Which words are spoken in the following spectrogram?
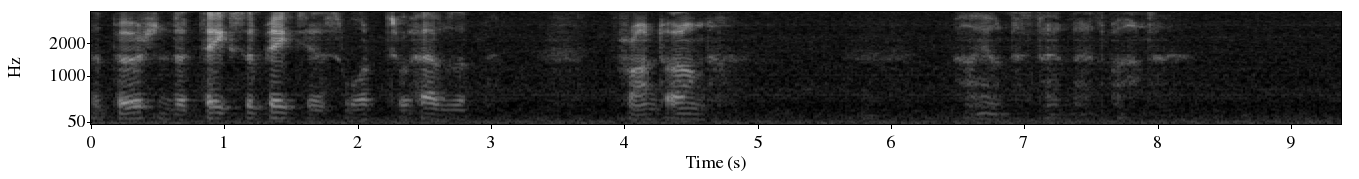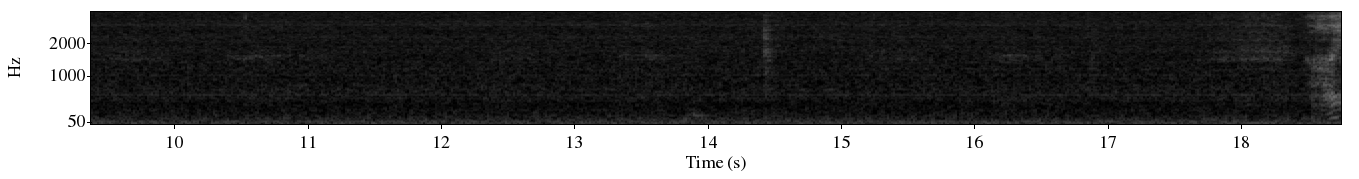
the person that takes the pictures, want to have them front on. I understand that part. I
